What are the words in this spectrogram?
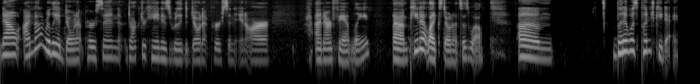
Now, I'm not really a donut person. Dr. Kane is really the donut person in our in our family. Um, Peanut likes donuts as well. Um, but it was Paczki Day.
